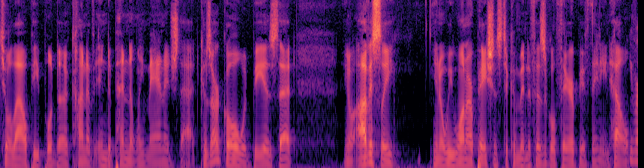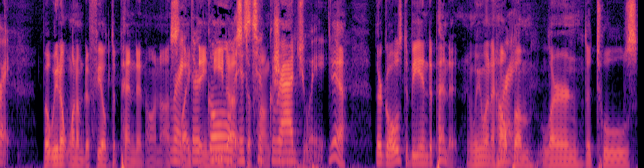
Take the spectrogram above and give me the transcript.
to allow people to kind of independently manage that because our goal would be is that, you know, obviously, you know, we want our patients to come into physical therapy if they need help. Right. But we don't want them to feel dependent on us. Right. Like Their they need us to, to function. graduate. Yeah. Their goal is to be independent. And we want to help Right. them learn the tools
